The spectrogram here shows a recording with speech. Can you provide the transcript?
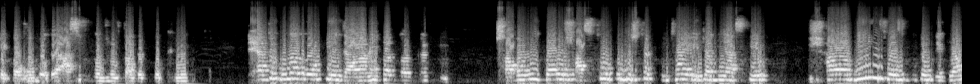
এই কথা বলে আসিফ নজরুল তাদের পক্ষে। এতগুলো লোক নিয়ে যাওয়ারই বা দরকার কি? স্বাভাবিকভাবে স্বাস্থ্য উপদেষ্টা কোথায় এটা নিয়ে আজকে সারাদিন ফেসবুকে দেখলাম,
